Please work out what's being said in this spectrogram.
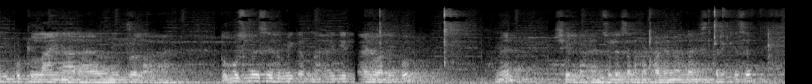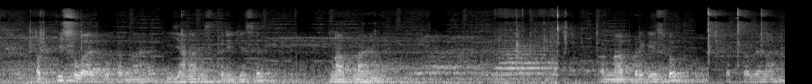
इनपुट लाइन आ रहा है और न्यूट्रल आ रहा है तो उसमें से हमें करना है कि लाइन वाले को हमें छीलना है इंसुलेशन हटा लेना है इस तरीके से। और इस वायर को करना है, यहाँ इस तरीके से नापना है। और नाप करके इसको कट कर लेना है।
